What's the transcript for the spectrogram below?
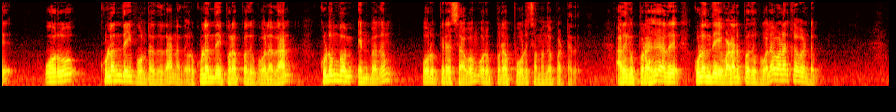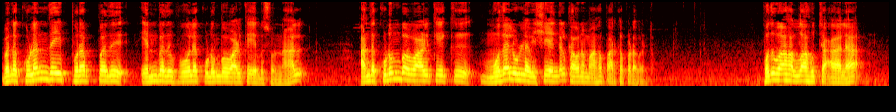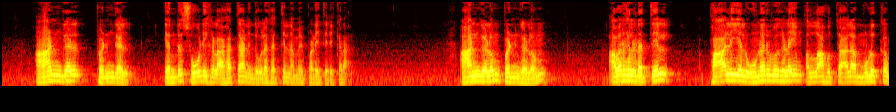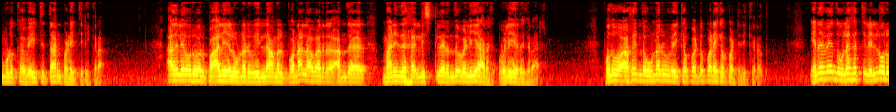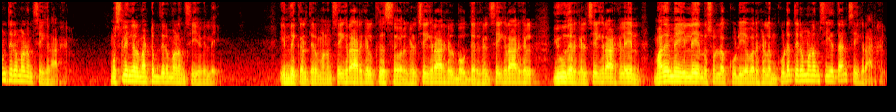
ஒரு குழந்தை போன்றது தான் அது. ஒரு குழந்தை பிறப்பது போல தான் குடும்பம் என்பதும் ஒரு பிரசவம் ஒரு பிறப்போடு சம்பந்தப்பட்டது. அதுக்கு பிறகு அது குழந்தையை வளர்ப்பது போல வளர்க்க வேண்டும். இப்போ இந்த குழந்தை பிறப்பது என்பது போல குடும்ப வாழ்க்கை என்று சொன்னால் அந்த குடும்ப வாழ்க்கைக்கு முதலுள்ள விஷயங்கள் கவனமாக பார்க்கப்பட வேண்டும். பொதுவாக அல்லாஹு ஆலா ஆண்கள் பெண்கள் என்று சோடிகளாகத்தான் இந்த உலகத்தில் நம்மை படைத்திருக்கிறார். ஆண்களும் பெண்களும் அவர்களிடத்தில் பாலியல் உணர்வுகளையும் அல்லாஹு தாலா முழுக்க முழுக்க வைத்துத்தான் படைத்திருக்கிறார். அதில் ஒரு ஒரு பாலியல் உணர்வு இல்லாமல் போனால் அவர் அந்த மனித லிஸ்டிலிருந்து வெளியாறு வெளியேறுகிறார். பொதுவாக இந்த உணர்வு வைக்கப்பட்டு படைக்கப்பட்டிருக்கிறது. எனவே இந்த உலகத்தில் எல்லோரும் திருமணம் செய்கிறார்கள். முஸ்லிம்கள் மட்டும் திருமணம் செய்யவில்லை. இந்துக்கள் திருமணம் செய்கிறார்கள் கிறிஸ்தவர்கள் செய்கிறார்கள் பௌத்தர்கள் செய்கிறார்கள் யூதர்கள் செய்கிறார்கள். ஏன்? மதமே இல்லை என்று சொல்லக்கூடியவர்களும் கூட திருமணம் செய்யத்தான் செய்கிறார்கள்.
